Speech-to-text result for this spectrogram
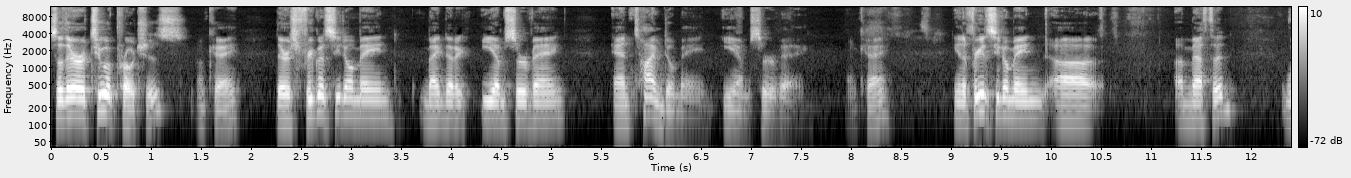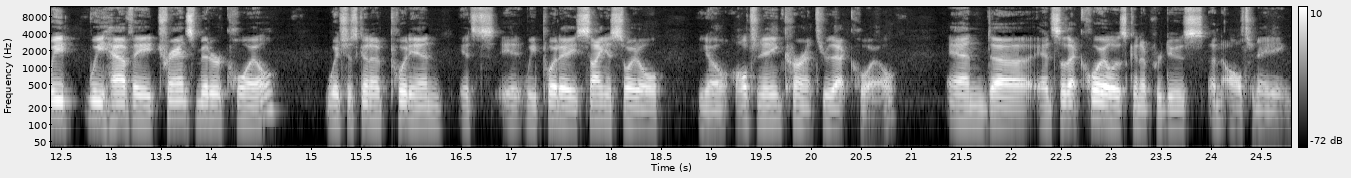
So there are two approaches. Okay, there's frequency domain magnetic EM surveying and time domain EM surveying. Okay in the frequency domain uh, method, we we have a transmitter coil, which is going to put in it's it, we put a sinusoidal you know alternating current through that coil, and uh, and so that coil is going to produce an alternating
